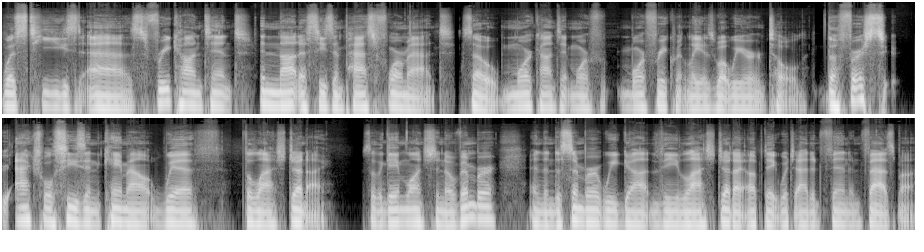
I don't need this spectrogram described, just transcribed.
was teased as free content and not a season pass format. So more content more more frequently is what we were told. The first actual season came out with The Last Jedi. So the game launched in November, and then December we got the Last Jedi update, which added Finn and Phasma,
